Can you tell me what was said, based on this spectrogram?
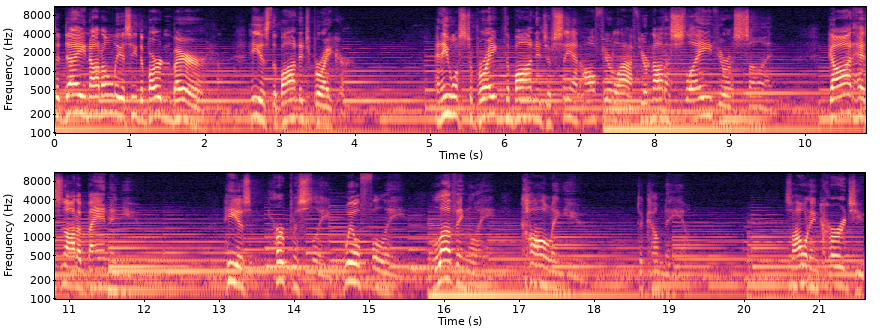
Today, not only is He the burden bearer, He is the bondage breaker. And He wants to break the bondage of sin off your life. You're not a slave, you're a son. God has not abandoned you. He is purposely, willfully, lovingly calling you to come to Him. So I want to encourage you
